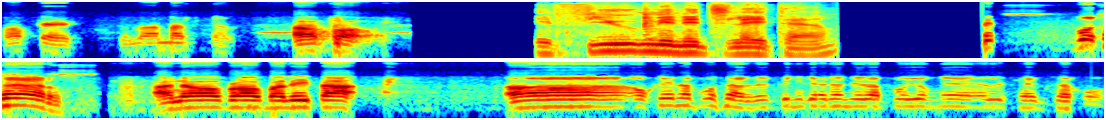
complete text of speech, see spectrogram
Okay, salamat, sir. Opo. A few minutes later. Po, sir. Ano, bro, balita? Ah, okay na po, sir. Tinigyan na nila po yung uh, lisensya ko.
